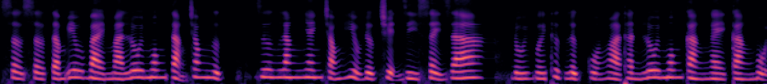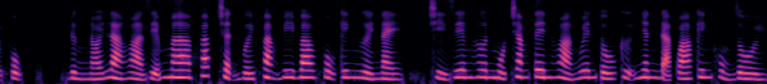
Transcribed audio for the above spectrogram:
sờ sờ tấm yêu bài mà lôi mông tặng trong ngực. Dương Lăng nhanh chóng hiểu được chuyện gì xảy ra. Đối với thực lực của hỏa thần lôi mông càng ngày càng bội phục. Đừng nói là hỏa diễm ma pháp trận với phạm vi bao phủ kinh người này. Chỉ riêng hơn 100 tên hỏa nguyên tố cự nhân đã quá kinh khủng rồi.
